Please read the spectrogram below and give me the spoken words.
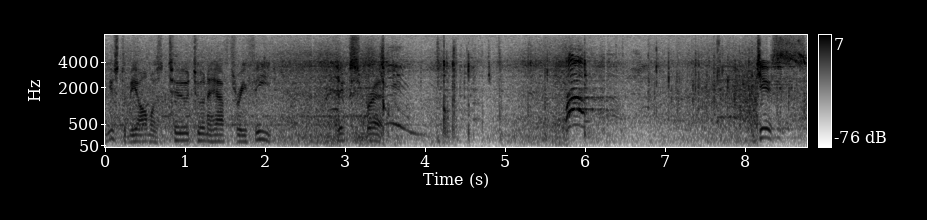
It used to be almost two, two and a half, three feet. Big spread. Deuce.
